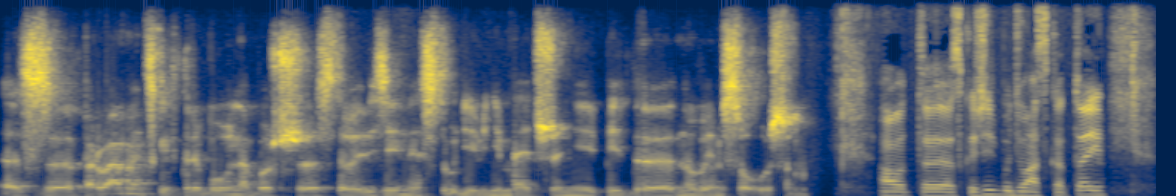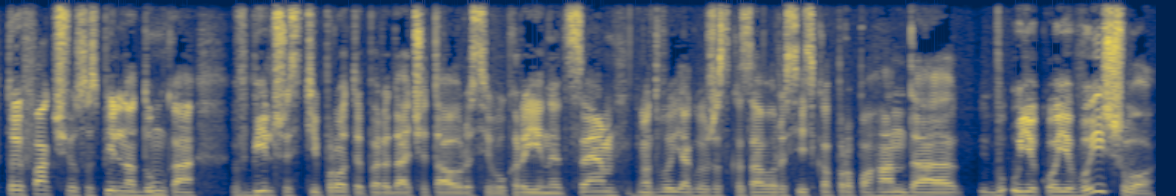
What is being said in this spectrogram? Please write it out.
з парламентських трибун або ж з телевізійних студій в Німеччині під новим соусом. А от е, скажіть, будь ласка, той той факт, що суспільна думка в більшості проти передачі Таурусів України, це от ви як ви вже сказали, російська пропаганда, у якої вийшло.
